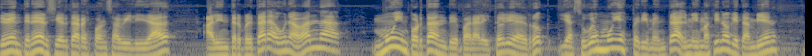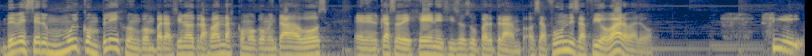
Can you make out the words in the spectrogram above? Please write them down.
deben tener cierta responsabilidad al interpretar a una banda muy importante para la historia del rock y a su vez muy experimental. Me imagino que también debe ser muy complejo en comparación a otras bandas como comentabas vos en el caso de Genesis o Supertramp. O sea, fue un desafío bárbaro. Sí,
